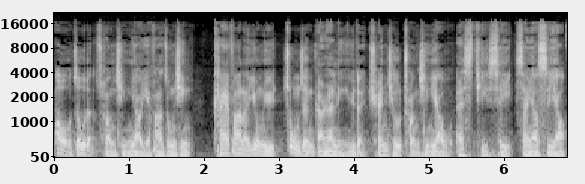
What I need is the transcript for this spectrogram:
澳洲的创新药研发中心，开发了用于重症感染领域的全球创新药物 STC 三幺四幺。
